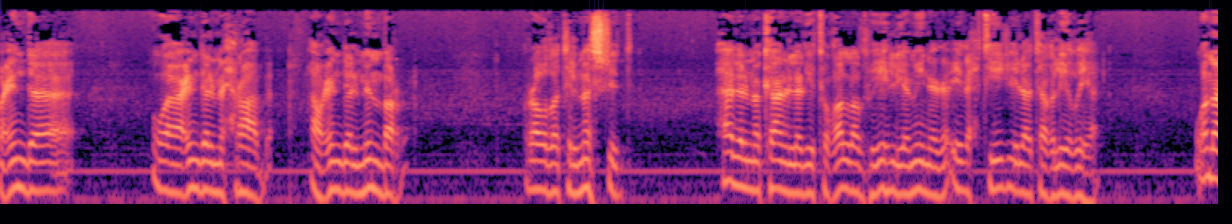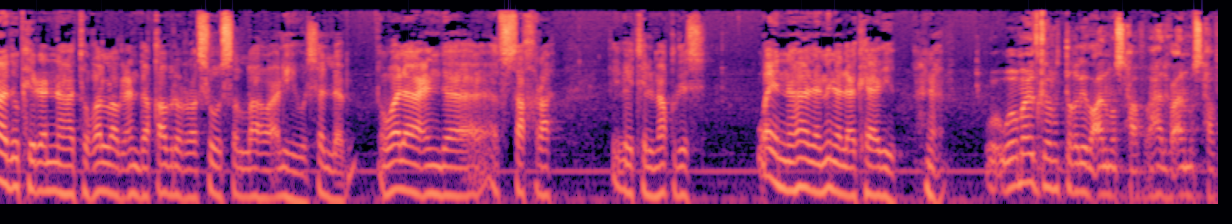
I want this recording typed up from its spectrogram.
وعند وعند المحراب أو عند المنبر روضة المسجد. هذا المكان الذي تغلظ فيه اليمين إذا احتيج إلى تغليظها. وما ذكر أنها تغلظ عند قبر الرسول صلى الله عليه وسلم ولا عند الصخرة في بيت المقدس. وإن هذا من الأكاذيب. نعم. وما يذكر التغليظ على المصحف أحلف على المصحف؟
